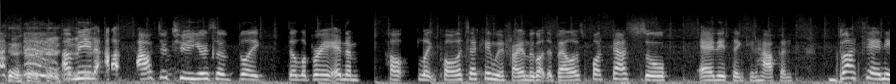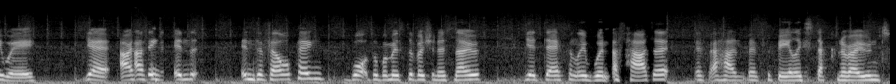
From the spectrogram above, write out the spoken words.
I mean, after two years of like deliberating and po- like politicking, we finally got the Bellas podcast, so anything can happen. But anyway, yeah, I, I think in in developing what the women's division is now, you definitely wouldn't have had it if it hadn't been for Bayley sticking around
